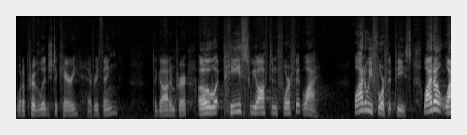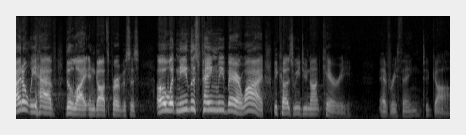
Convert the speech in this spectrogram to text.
What a privilege to carry everything to God in prayer. Oh, what peace we often forfeit. Why? Why do we forfeit peace? Why don't, why don't we have delight in God's purposes? Oh, what needless pain we bear. Why? Because we do not carry everything to God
